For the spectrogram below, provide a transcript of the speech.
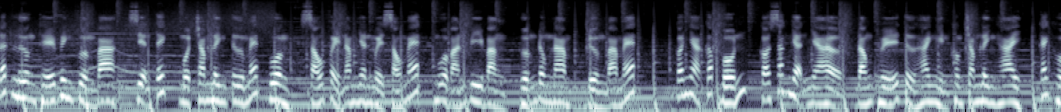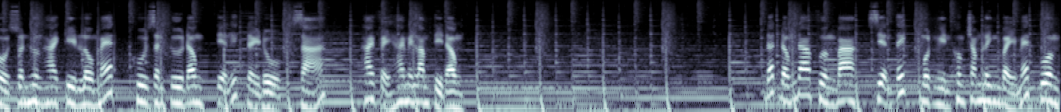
Đất Lương Thế Vinh phường 3, diện tích 104m2, 6,5 x 16m, mua bán vi bằng, hướng Đông Nam, đường 3m. Có nhà cấp 4, có xác nhận nhà ở, đóng thuế từ 2002, cách Hồ Xuân Hương 2 km, khu dân cư đông, tiện ích đầy đủ, giá 2,25 tỷ đồng. Đất Đống Đa phường 3, diện tích 1007m2,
